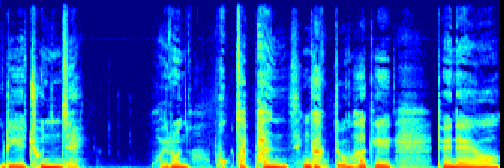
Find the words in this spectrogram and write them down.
우리의 존재, 뭐 이런 복잡한 생각도 하게 되네요.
